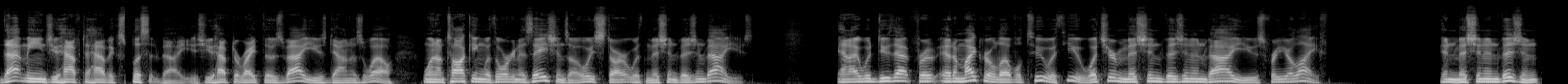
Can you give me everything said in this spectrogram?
That means you have to have explicit values. You have to write those values down as well. When I'm talking with organizations, I always start with mission, vision, values. And I would do that for at a micro level too with you. What's your mission, vision, and values for your life? In mission and vision,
